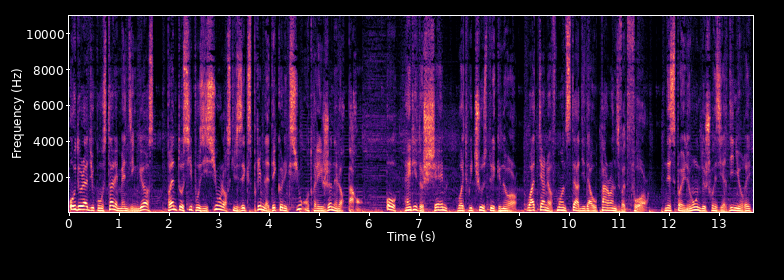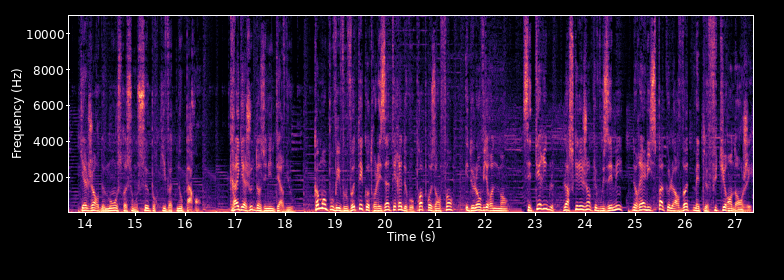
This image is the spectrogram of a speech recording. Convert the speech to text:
Au-delà du constat, les Menzingers prennent aussi position lorsqu'ils expriment la déconnexion entre les jeunes et leurs parents. Oh, ain't it a shame what we choose to ignore? What kind of monster did our parents vote for? N'est-ce pas une honte de choisir d'ignorer quel genre de monstres sont ceux pour qui votent nos parents? Greg ajoute dans une interview Comment pouvez-vous voter contre les intérêts de vos propres enfants et de l'environnement? C'est terrible lorsque les gens que vous aimez ne réalisent pas que leur vote met le futur en danger.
